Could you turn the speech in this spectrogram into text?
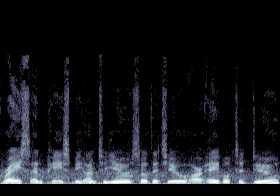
Grace and peace be unto you, so that you are able to do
